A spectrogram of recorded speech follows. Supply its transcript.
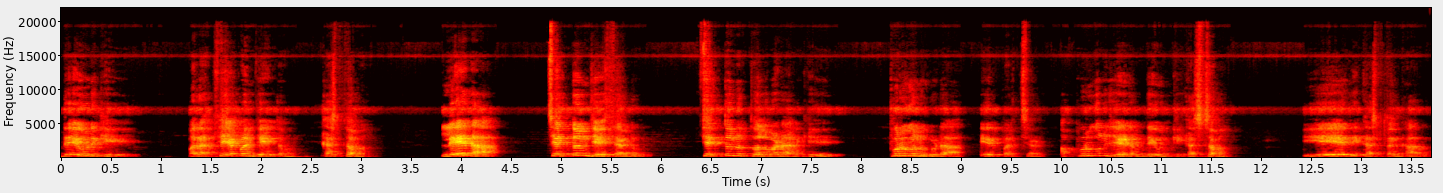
దేవుడికి మరి చేపను చేయటం కష్టమా లేదా చెట్టును చేశాడు. చెట్టును తొలవడానికి పురుగును కూడా ఏర్పరిచాడు. ఆ పురుగును చేయడం దేవునికి కష్టమా ఏది కష్టం కాదు.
